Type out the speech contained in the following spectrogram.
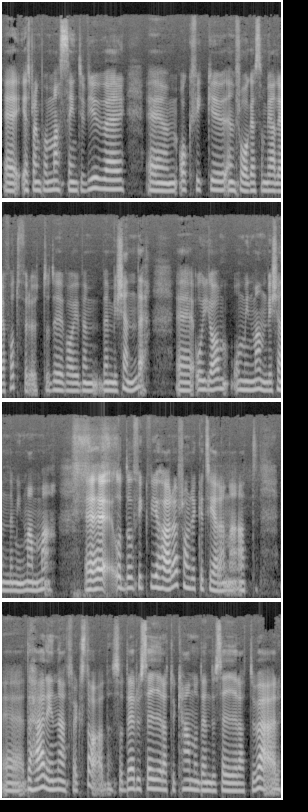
Eh, jag sprang på massa intervjuer eh, och fick ju en fråga som vi aldrig har fått förut och det var ju vem, vem vi kände. Eh, och jag och min man, vi kände min mamma. Eh, och då fick vi ju höra från rekryterarna att eh, det här är en nätverksstad, så det du säger att du kan och den du säger att du är,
